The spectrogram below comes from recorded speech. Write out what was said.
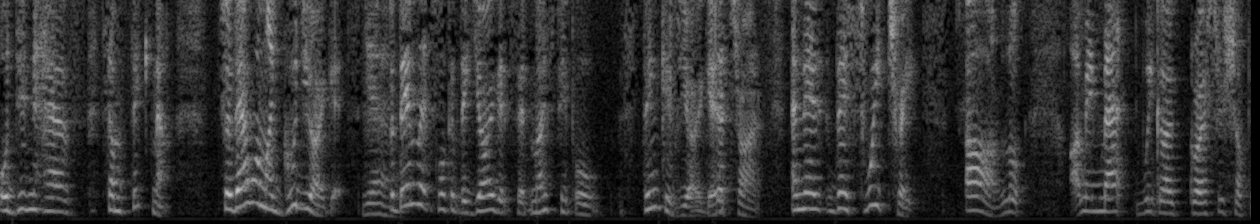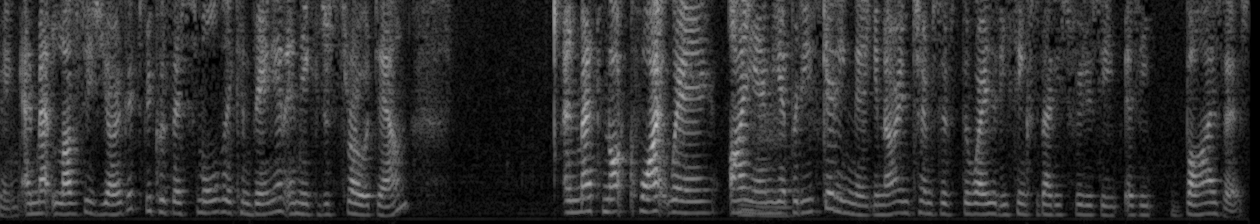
or didn't have some thickener. So they were my good yogurts. Yeah. But then let's look at the yogurts that most people think is yogurt. That's right. And they're, they're sweet treats. Oh, look. I mean, Matt, we go grocery shopping, and Matt loves his yogurts because they're small, they're convenient, and he can just throw it down. And Matt's not quite where I am mm. yet, but he's getting there, you know, in terms of the way that he thinks about his food as he as he buys it.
